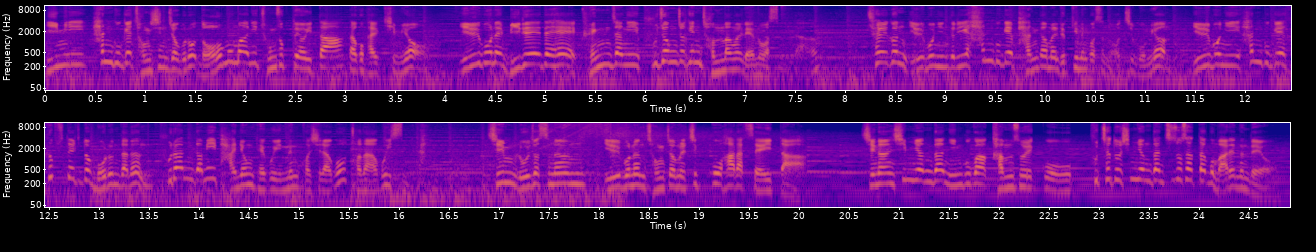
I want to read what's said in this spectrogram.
이미 한국에 정신적으로 너무 많이 종속되어 있다라고 밝히며 일본의 미래에 대해 굉장히 부정적인 전망을 내놓았습니다. 최근 일본인들이 한국에 반감을 느끼는 것은 어찌 보면 일본이 한국에 흡수될지도 모른다는 불안감이 반영되고 있는 것이라고 전하고 있습니다. 짐 로저스는 일본은 정점을 찍고 하락세에 있다. 지난 10년간 인구가 감소했고 부채도 10년간 치솟았다고 말했는데요.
